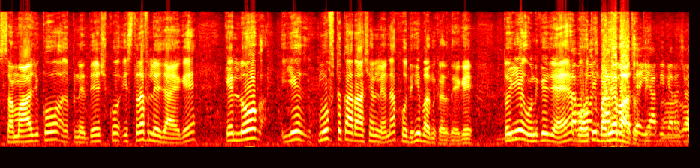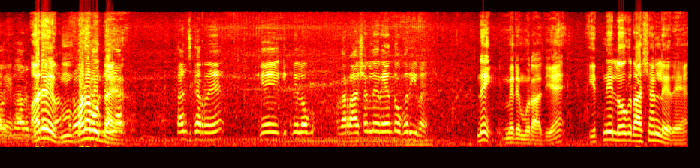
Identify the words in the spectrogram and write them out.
समाज को अपने देश को इस तरफ़ ले जाएँगे कि लोग ये मुफ़्त का राशन लेना खुद ही बंद कर देंगे। तो ये उनकी जो है बहुत ही बढ़िया बात होती है। आप ये कहना चाह रहे हैं। अरे बड़ा मुद्दा है। तंज कर रहे हैं कि इतने लोग अगर राशन ले रहे हैं तो गरीब हैं। नहीं मेरे मुराद ये है इतने लोग राशन ले रहे हैं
